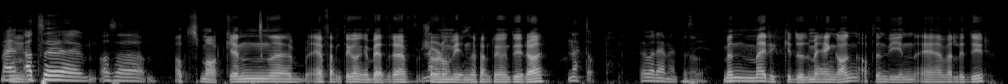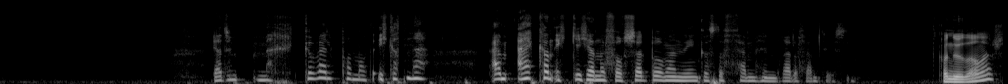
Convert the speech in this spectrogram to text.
nei, Mm. at uh, Altså, At smaken eh, er 50 ganger bedre, sjøl om vinen er 50 ganger dyrere. nettopp. Det var det jeg mente å Ja. si. Men merker du det med en gang at en vin er veldig dyr? Ja, du merker vel på en måte Ikke at den er jeg, jeg kan ikke kjenne forskjell på om en vin koster 500 eller 5000. Kan du det, Anders?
